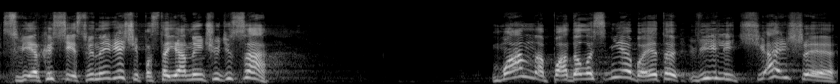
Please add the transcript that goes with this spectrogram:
сверхъестественные вещи, постоянные чудеса. Манна падала с неба. Это величайшее,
